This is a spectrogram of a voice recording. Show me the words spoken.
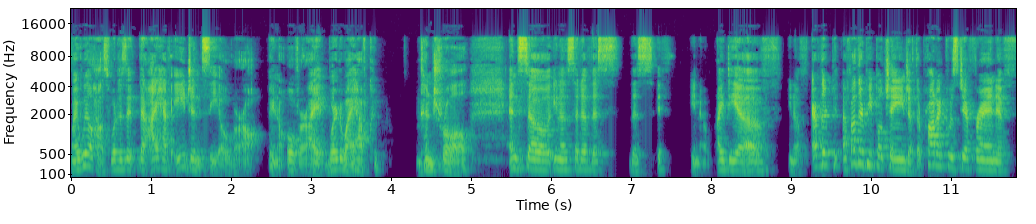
my wheelhouse? What is it that I have agency overall, you know, over? I, where do I have control? And so, you know, instead of this, this, if you know, idea of, you know, if other, if other people change, if the product was different, if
